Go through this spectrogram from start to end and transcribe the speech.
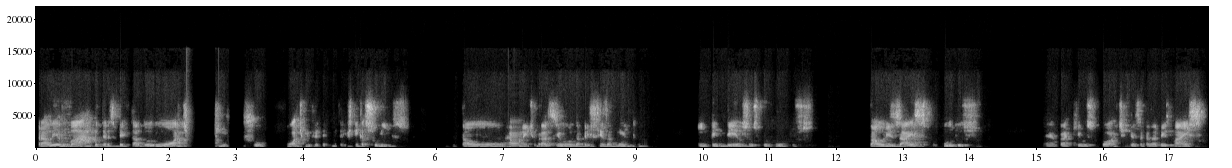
para levar para o telespectador um ótimo show, um ótimo entretenimento. A gente tem que assumir isso. Então, realmente, o Brasil ainda precisa muito entender os seus produtos, valorizar esses produtos, né, para que o esporte cresça cada vez mais.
